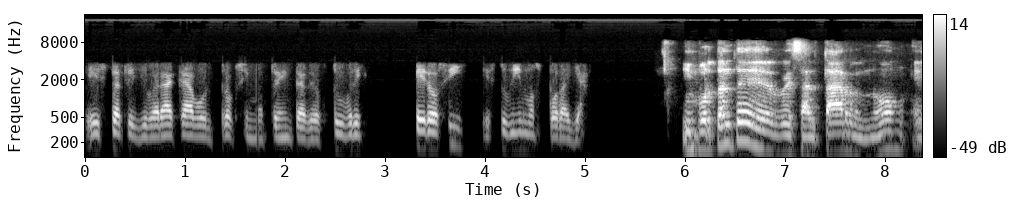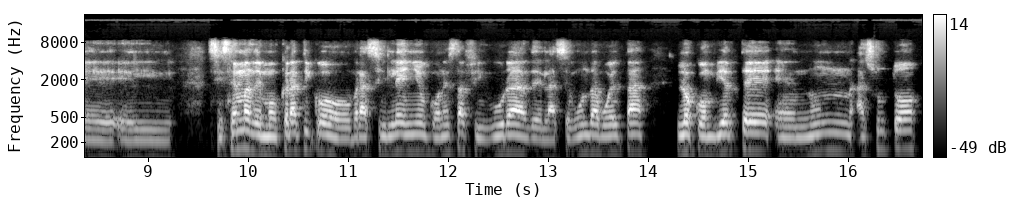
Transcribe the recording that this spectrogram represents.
Esta se llevará a cabo el próximo 30 de octubre, pero sí, estuvimos por allá. Importante resaltar, ¿no? Eh, el sistema democrático brasileño con esta figura de la segunda vuelta lo convierte en un asunto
